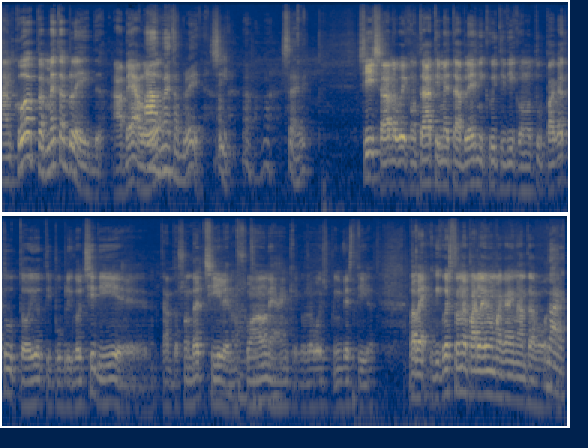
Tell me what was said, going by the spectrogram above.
Ancora per Metal Blade. Ah, beh, allora. Ah, Metal Blade? Sì. Ah, ah, seri? Sì, saranno quei contratti Blade in cui ti dicono tu paga tutto, io ti pubblico il CD e tanto sono dal Cile, non suonano neanche, cosa vuoi investire? Vabbè, di questo ne parleremo magari un'altra volta. Dai,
